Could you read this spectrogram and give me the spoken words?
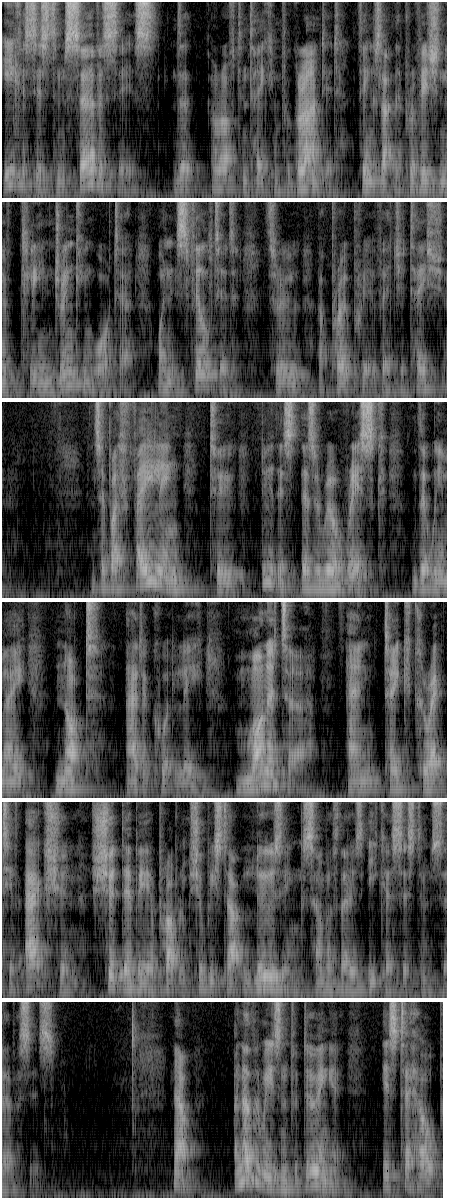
ecosystem services that are often taken for granted. Things like the provision of clean drinking water when it's filtered through appropriate vegetation. And so by failing to do this, there's a real risk that we may not adequately monitor and take corrective action should there be a problem, should we start losing some of those ecosystem services. Now, another reason for doing it is to help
